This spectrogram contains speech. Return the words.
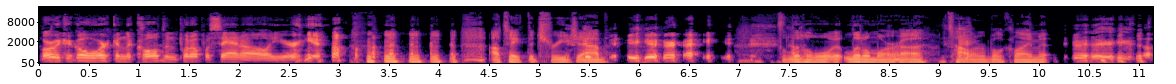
or we could go work in the cold and put up with Santa all year. You know, I'll take the tree job. you're right. It's a little little more uh, tolerable climate. There you go.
